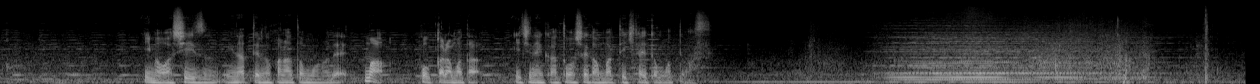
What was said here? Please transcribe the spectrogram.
今はシーズンになってるのかなと思うのでまあここからまた1年間通して頑張っていきたいと思ってます。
